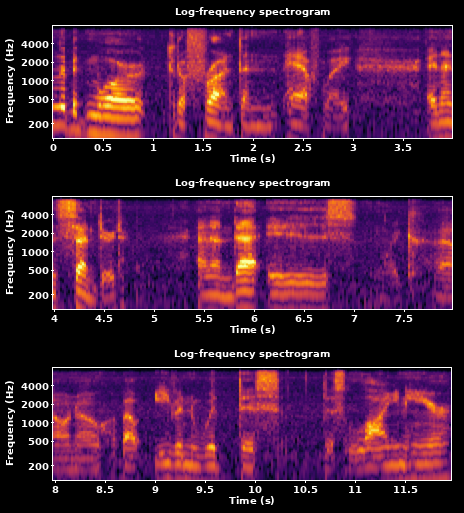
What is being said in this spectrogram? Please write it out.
little bit more to the front than halfway, and then centered. And then that is like, I don't know, about even with this this line here,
